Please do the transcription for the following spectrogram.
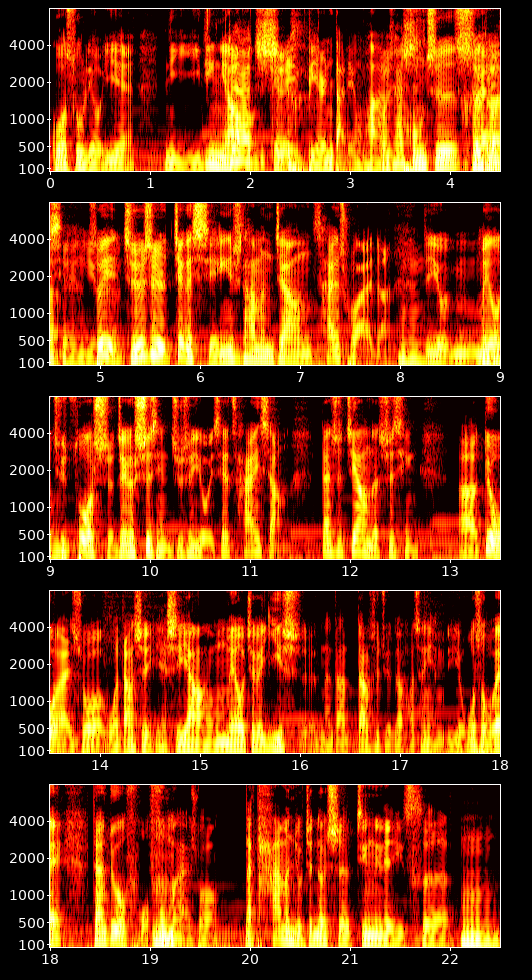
过宿留夜，你一定要给别人打电话通知，很对所以其实是这个嫌疑是他们这样猜出来的，嗯有没有去坐实这个事情，就是有一些猜想。但是这样的事情，呃，对我来说，我当时也是一样，没有这个意识。那当当时觉得好像也也无所谓，但是对我父我父母来说，那他们就真的是经历了一次嗯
